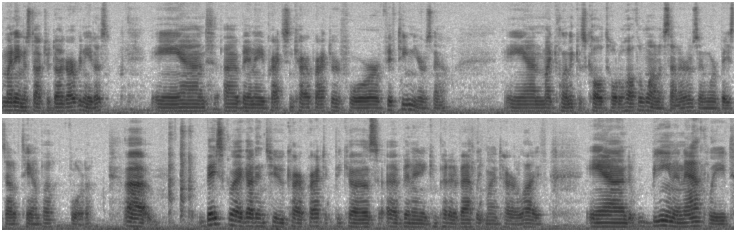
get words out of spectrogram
my name is Dr. Doug Arvanitis, and I've been a practicing chiropractor for 15 years now. And my clinic is called Total Health and Wellness Centers, and we're based out of Tampa, Florida. Uh, basically, I got into chiropractic because I've been a competitive athlete my entire life. And being an athlete,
